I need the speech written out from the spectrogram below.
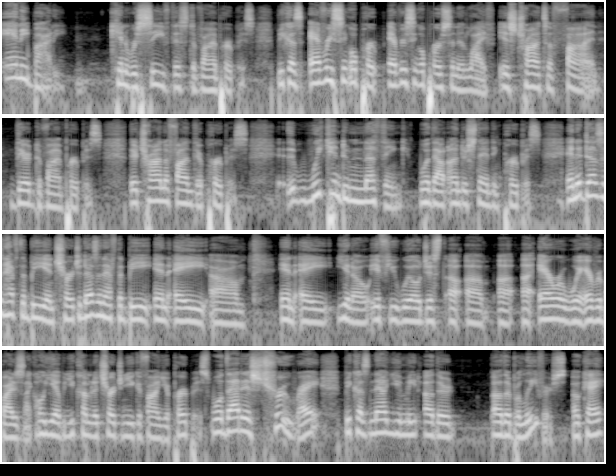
anybody can receive this divine purpose because every single per- every single person in life is trying to find their divine purpose. They're trying to find their purpose. We can do nothing without understanding purpose, and it doesn't have to be in church. It doesn't have to be in a um, in a you know, if you will, just a, a, a, a era where everybody's like, oh yeah, but you come to church and you can find your purpose. Well, that is true, right? Because now you meet other other believers okay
